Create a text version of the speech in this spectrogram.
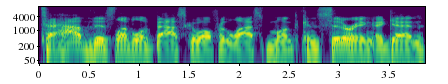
to have this level of basketball for the last month, considering again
